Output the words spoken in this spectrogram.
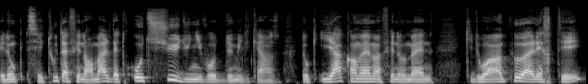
Et donc c'est tout à fait normal d'être au-dessus du niveau de 2015. Donc il y a quand même un phénomène qui doit un peu alerter.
